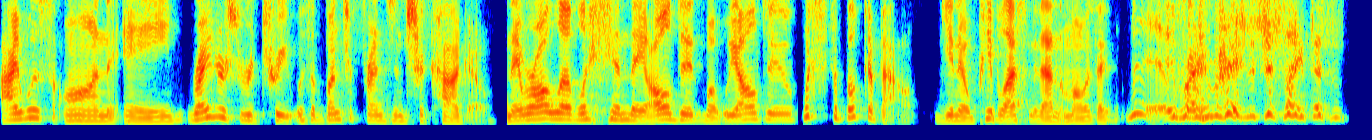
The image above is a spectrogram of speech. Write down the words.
I was on a writer's retreat with a bunch of friends in Chicago. They were all lovely and they all did what we all do. What's the book about? You know, people ask me that and I'm always like, right, right. It's just like, this is,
